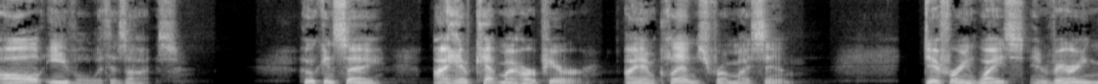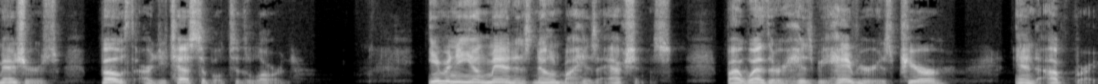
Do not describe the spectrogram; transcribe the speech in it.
all evil with his eyes. Who can say, I have kept my heart pure, I am cleansed from my sin? Differing weights and varying measures, both are detestable to the Lord. Even a young man is known by his actions, by whether his behavior is pure and upright.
